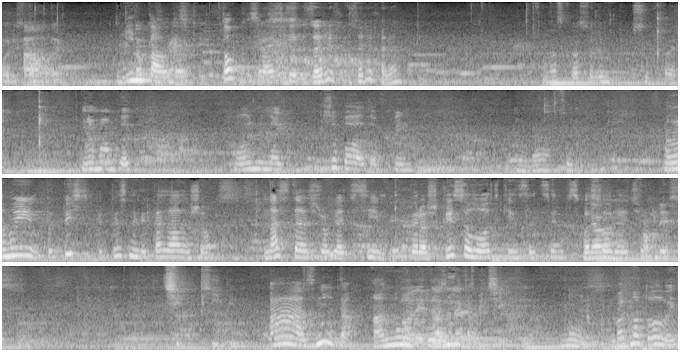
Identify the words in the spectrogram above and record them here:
What is powder? Він паудер. Ток ізраїльський. Зариха, да? У нас квасолю суп варить. My mom said, only make soup out of bean. Да, суп. Але мої підпис- підписники казали, що у нас теж роблять всі пирожки солодкі з цим з. From this. Chickpea. А, з нута. А ну, But it то doesn't have to be chickpea. Ну, But not always.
